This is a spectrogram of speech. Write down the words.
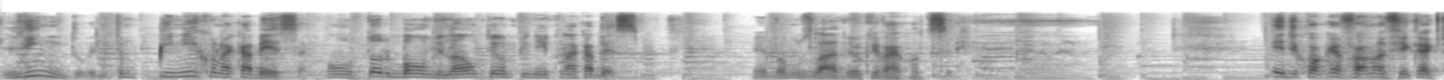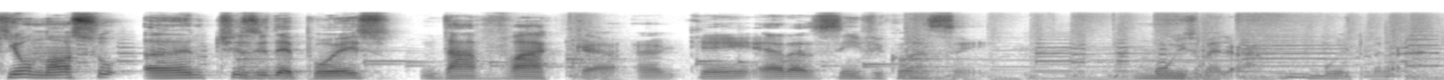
lindo. Ele tem um pinico na cabeça. Como todo bom vilão tem um pinico na cabeça. E vamos lá ver o que vai acontecer. E de qualquer forma fica aqui o nosso antes e depois da vaca, ok? Era assim, ficou assim. Muito melhor, muito melhor.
